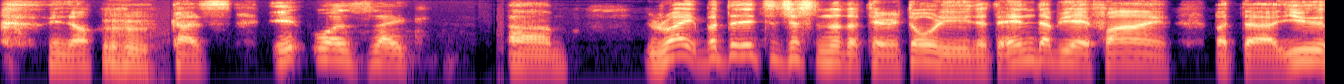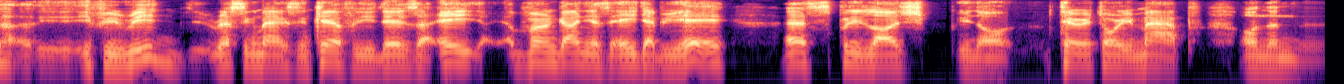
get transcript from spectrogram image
you know, Mhm. because it was like, um, right, but it's just another territory that the NWA fine, but uh, you, if you read wrestling magazine carefully, there's a, a Verne Gagne's AWA, that's pretty large, you know, territory map on the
